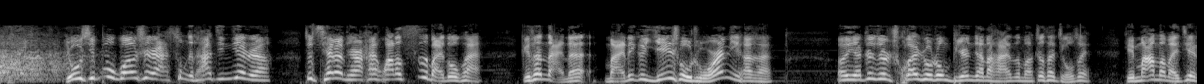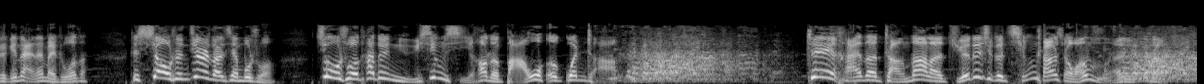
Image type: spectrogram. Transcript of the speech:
尤其不光是送给他金戒指啊。”就前两天还花了四百多块给他奶奶买了一个银手镯，你看看，哎呀，这就是传说中别人家的孩子吗？这才九岁，给妈妈买戒指，给奶奶买镯子，这孝顺劲儿咱先不说，就说他对女性喜好的把握和观察，这孩子长大了绝对是个情场小王子，真的。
